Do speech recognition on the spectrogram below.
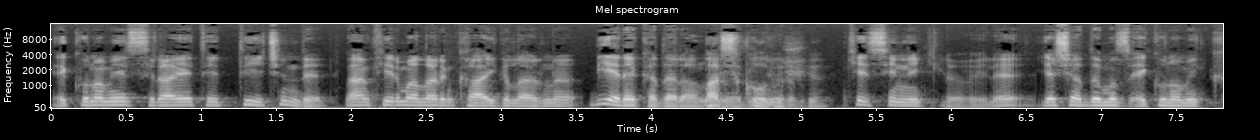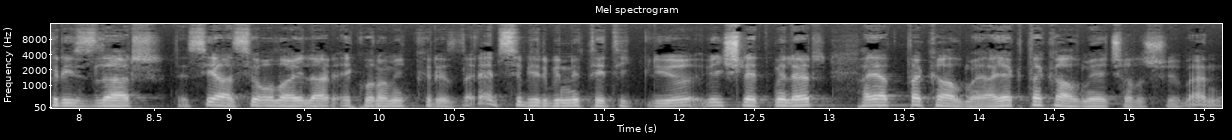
Ekonomi ekonomiye sirayet ettiği için de ben firmaların kaygılarını bir yere kadar anlayabiliyorum. Kesinlikle öyle. Yaşadığımız ekonomik krizler, siyasi olaylar, ekonomik krizler hepsi birbirini tetikliyor ve işletmeler hayatta kalmaya, ayakta kalmaya çalışıyor. Ben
